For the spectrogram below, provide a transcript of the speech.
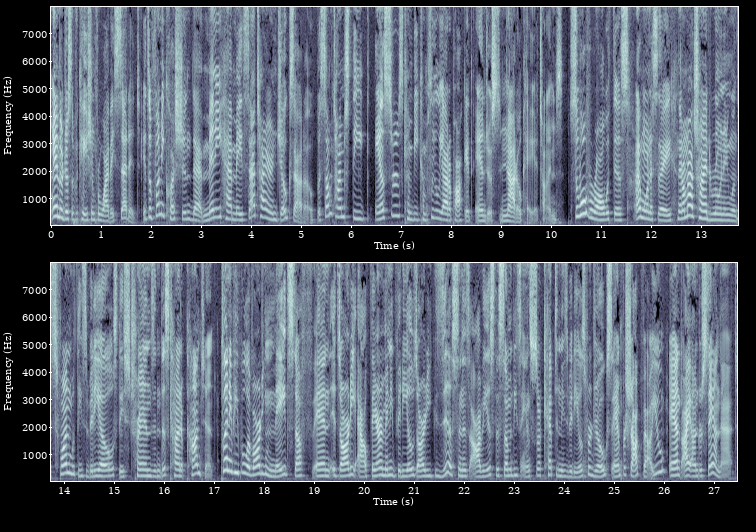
and their justification for why they said it. It's a funny question that many have made satire and jokes out of, but sometimes the answers can be completely out of pocket and just not okay at times. So, overall, with this, I want to say that I'm not trying to ruin anyone's fun with these videos, these trends, and this kind of content. Plenty of people have already made stuff and it's already out there, and many videos already exist, and it's obvious that some of these answers are kept in these videos for jokes and for shock value, and I understand that.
